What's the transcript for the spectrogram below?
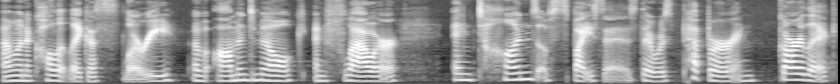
I'm going to call it like a slurry of almond milk and flour and tons of spices. There was pepper and garlic,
